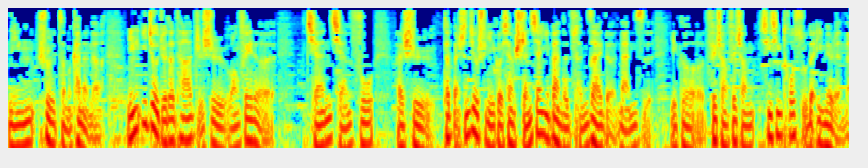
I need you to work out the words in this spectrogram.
您是怎么看的呢？您依旧觉得他只是王菲的？前前夫，还是他本身就是一个像神仙一般的存在的男子，一个非常非常清新脱俗的音乐人呢。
